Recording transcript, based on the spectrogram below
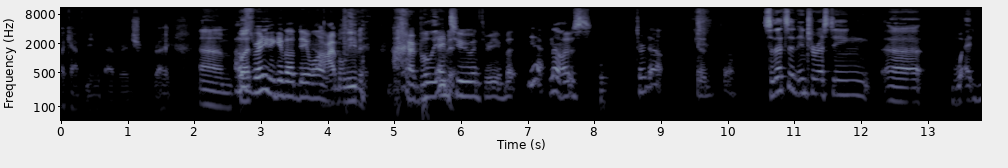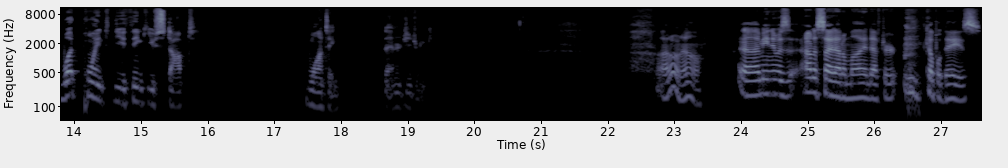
a caffeinated beverage, right? Um, I was ready to give up day one I believe it. I believe and it. two and three, but yeah, no, it was turned out good. So So that's an interesting. Uh, at what point do you think you stopped wanting the energy drink? I don't know. Uh, I mean, it was out of sight, out of mind after a couple days,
